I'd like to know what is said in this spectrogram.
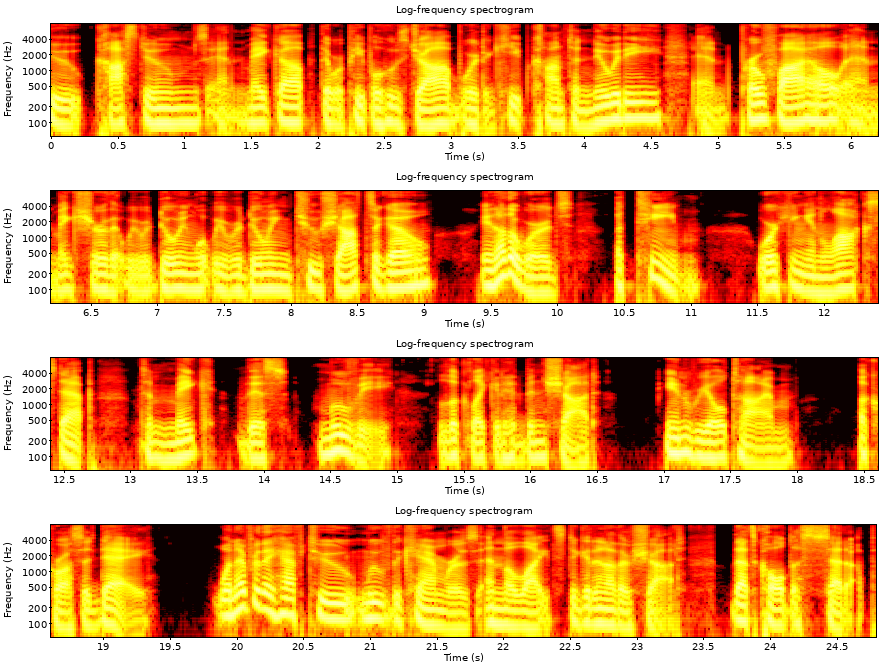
to costumes and makeup, there were people whose job were to keep continuity and profile and make sure that we were doing what we were doing two shots ago. In other words, a team working in lockstep to make this movie look like it had been shot in real time across a day. Whenever they have to move the cameras and the lights to get another shot, that's called a setup.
